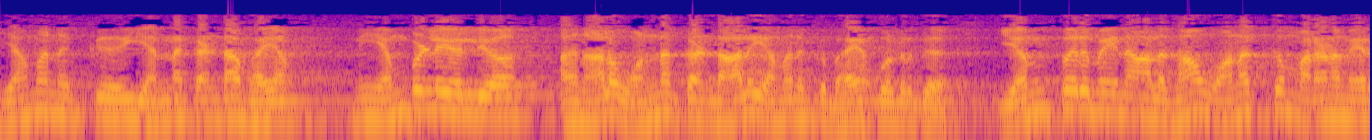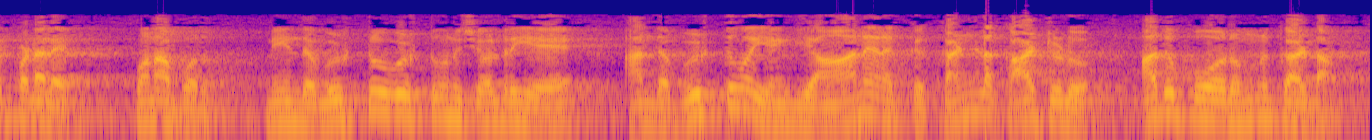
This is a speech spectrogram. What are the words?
யமனுக்கு என்ன கண்டா பயம்? நீ எம் பிள்ளை இல்லையோ? அதனால உன்னை கண்டாலும் யமனுக்கு பயம் போல் இருக்கு. எம் பெருமைனாலதான் உனக்கு மரணம் ஏற்படலை. போனா போதும். நீ இந்த விஷ்ணு விஷ்ணுன்னு சொல்றியே அந்த விஷ்ணுவை எங்கேயான எனக்கு கண்ணில் காட்டிடு அது போரும்னு கேட்டான்.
